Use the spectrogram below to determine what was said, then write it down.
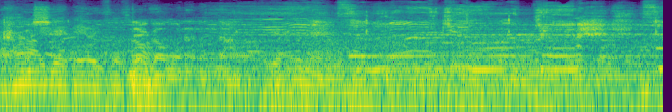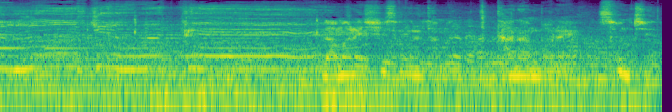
다양하게 되어 있어서 내가 원하는 나 예쁘네요. 나만의 시선을 담은 단 한 번의 손짓 자,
